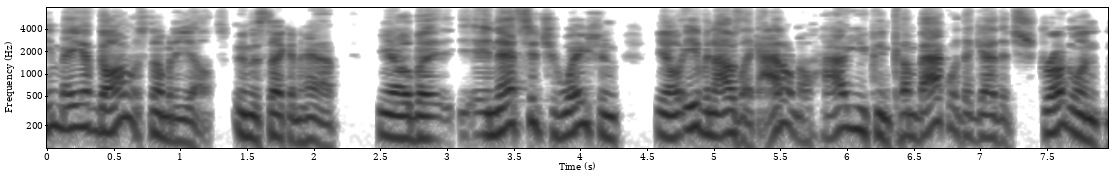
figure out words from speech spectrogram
he may have gone with somebody else in the second half. You know, but in that situation, you know, even I was like, I don't know how you can come back with a guy that's struggling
